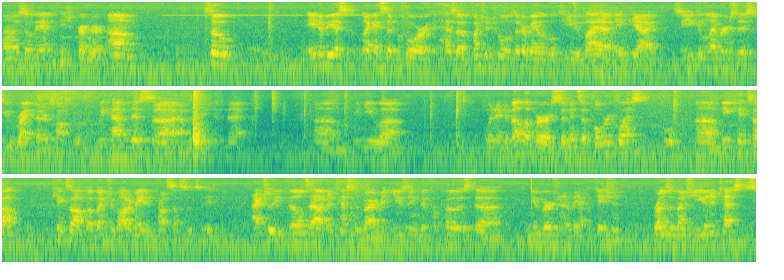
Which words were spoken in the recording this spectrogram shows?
Uh, so the application perimeter. Um, so AWS, like I said before, has a bunch of tools that are available to you via API. So you can leverage this to write better software. We have this uh, application um, when you uh, when a developer submits a pull request, um, it kicks off, kicks off a bunch of automated processes. It actually builds out a test environment using the proposed uh, new version of the application, runs a bunch of unit tests,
